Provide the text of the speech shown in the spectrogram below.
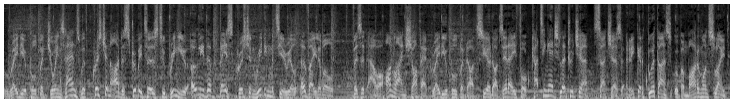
Radio Pulpit joins hands with Christian art distributors to bring you only the best Christian reading material available. Visit our online shop at radiopulpit.co.za for cutting edge literature such as Richard Bota's Openbaring Ontsluit,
